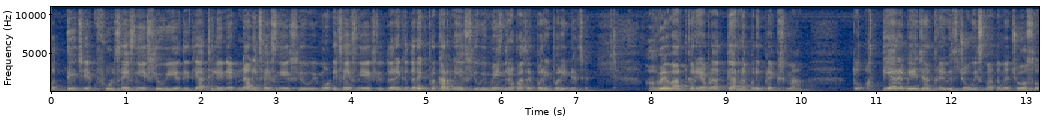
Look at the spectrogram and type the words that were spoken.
બધી જ એક ફૂલ સાઇઝની એસયુવી હતી. ત્યાંથી લઈને એક નાની સાઇઝની એસયુવી મોટી સાઇઝની એસયુવી દરેક દરેક પ્રકારની એસયુવી મહિન્દ્રા પાસે ભરી ભરીને છે. હવે વાત કરીએ આપણે અત્યારના પરિપ્રેક્ષમાં તો અત્યારે બે હજાર ત્રેવીસ ચોવીસમાં તમે જોશો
